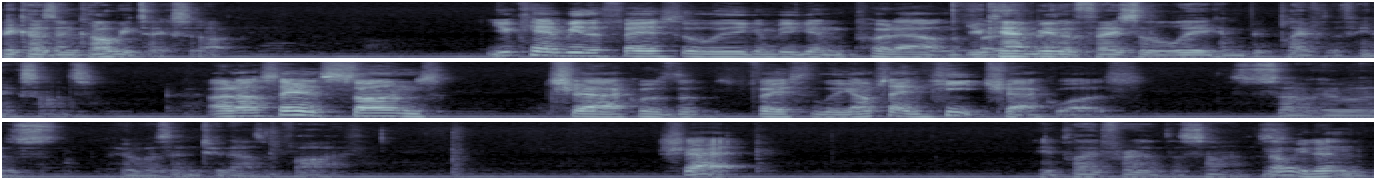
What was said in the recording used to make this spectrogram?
Because then Kobe takes it up. You can't be the face of the league and be getting put out in the You can't be the face of the league and be, play for the Phoenix Suns. I'm not saying Suns Shaq was the face of the league. I'm saying Heat Shaq was. So who was who was in 2005? Shaq. He played for the Suns. No, he didn't.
